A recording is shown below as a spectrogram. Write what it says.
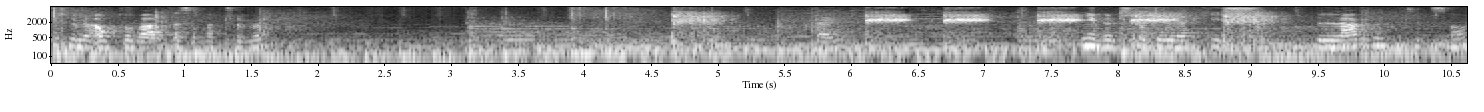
Weźmiemy autowalkę, zobaczymy. Okej. Nie wiem, czy to był jakiś lag, czy co.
